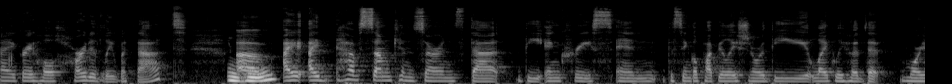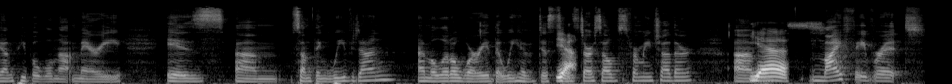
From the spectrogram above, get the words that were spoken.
i agree wholeheartedly with that um, mm-hmm. Um, I, I have some concerns that the increase in the single population or the likelihood that more young people will not marry is um, something we've done. I'm a little worried that we have distanced yeah. ourselves from each other. Um, yes. My favorite,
